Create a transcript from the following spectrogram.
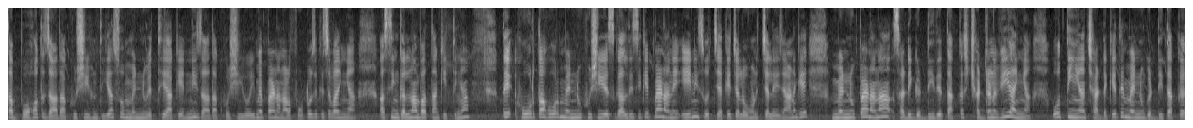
ਤਾਂ ਬਹੁਤ ਜ਼ਿਆਦਾ ਖੁਸ਼ੀ ਹੁੰਦੀ ਆ। ਸੋ ਮੈਨੂੰ ਇੱਥੇ ਆ ਕੇ ਇੰਨੀ ਜ਼ਿਆਦਾ ਖੁਸ਼ੀ ਹੋਈ, ਮੈਂ ਭੈਣਾਂ ਨਾਲ ਫੋਟੋਜ਼ ਖਿਚਵਾਈਆਂ, ਅਸੀਂ ਗੱਲਾਂ ਬਾਤਾਂ ਕੀਤੀਆਂ ਤੇ ਹੋਰ ਤਾਂ ਹੋਰ ਮੈਨੂੰ ਖੁਸ਼ੀ ਇਸ ਗੱਲ ਦੀ ਸੀ ਕਿ ਭੈਣਾਂ ਨੇ ਇਹ ਨਹੀਂ ਸੋਚਿਆ ਕਿ ਚਲੋ ਹੁਣ ਚਲੇ ਜਾਣਗੇ। ਮੈਨੂੰ ਭੈਣਾਂ ਨਾ ਸਾਡੀ ਗੱਡੀ ਦੇ ਤੱਕ ਛੱਡਣ ਵੀ ਆਈਆਂ, ਉਹ ਤੀਆਂ ਛੱਡ ਕੇ ਤੇ ਮੈਨੂੰ ਗੱਡੀ ਤੱਕ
